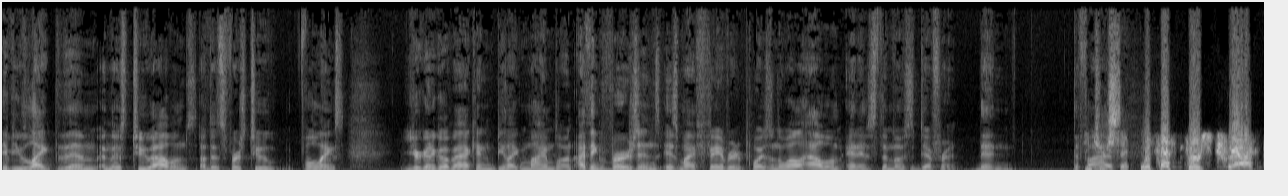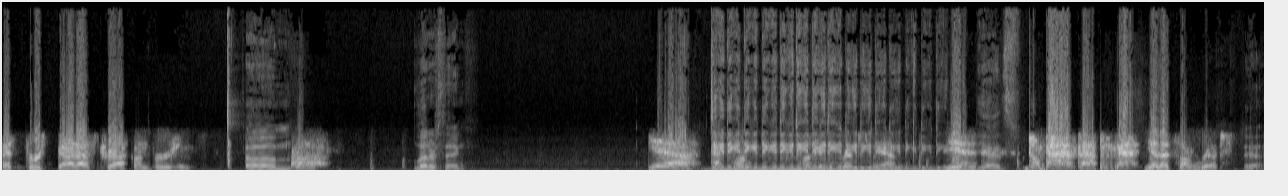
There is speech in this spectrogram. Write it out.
if you liked them in those two albums, or those first two full lengths, you're gonna go back and be like mind blown. I think versions is my favorite Poison the Well album, and it's the most different than the five. Interesting. What's that first track? That first badass track on versions? Um, Ah, letter thing. yeah. that Digga, digga, song digga, digga, digga, digga, digga, digga, digga, digga, digga, digga, digga. Yeah. Yeah, it's Yeah, that song rips. yeah.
